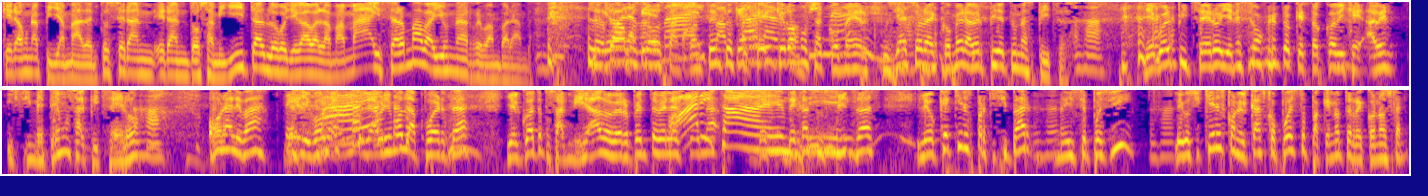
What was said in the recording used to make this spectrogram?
que era una pijamada, entonces eran eran dos amiguitas, luego llegaba la mamá y se armaba ahí una rebambaramba. Estábamos todos mamá, tan contentos, papá, ¿qué, vamos a comer? Pues ya es hora de comer, a ver, pídete unas pizzas. Ajá. Llegó el pizzero y en ese momento que tocó dije, a ver, ¿y si metemos al pizzero? Ajá. Órale, va. Ya llegó, le, le abrimos la puerta y el cuate, pues admirado, de repente ve la Party escena, time, de- deja sus sí. pizzas y le digo, ¿qué quieres participar? Me dice, pues sí. Ajá. Le digo, si quieres con el casco puesto para que no te reconozcan.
